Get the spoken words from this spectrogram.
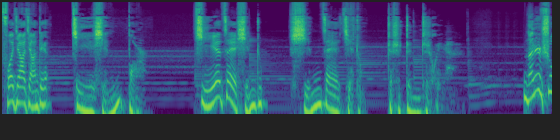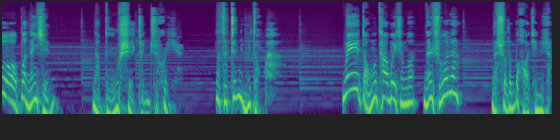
佛家讲的戒行不二，戒在行中，行在戒中，这是真智慧呀。能说不能行，那不是真智慧呀，那他真的没懂啊。没懂他为什么能说呢？那说的不好听的讲，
